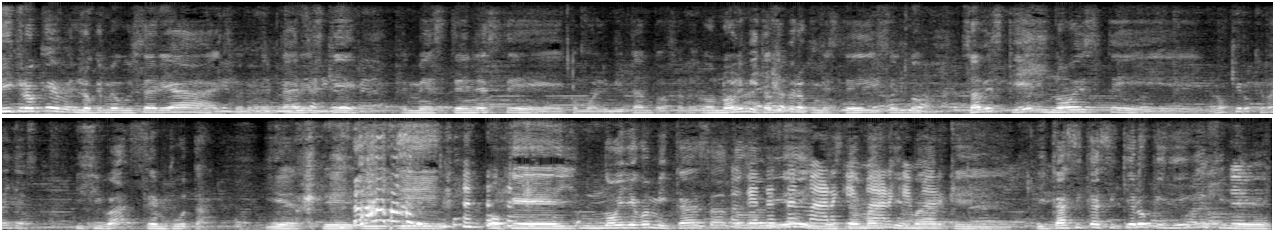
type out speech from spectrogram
Sí, creo que lo que me gustaría experimentar es que me estén este como limitando, ¿sabes? O no limitando, pero que me esté diciendo, ¿sabes qué? No este, no quiero que vayas. Y si va, se emputa. Y este, y, y- o que no llego a mi casa O que te todavía estén y me marque, esté marque, marque, Y, y casi casi quiero que llegues y me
